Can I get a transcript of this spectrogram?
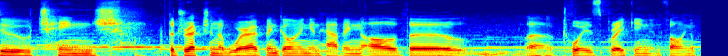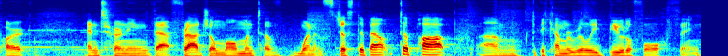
to change the direction of where I've been going and having all of the uh, toys breaking and falling apart and turning that fragile moment of when it's just about to pop um, to become a really beautiful thing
